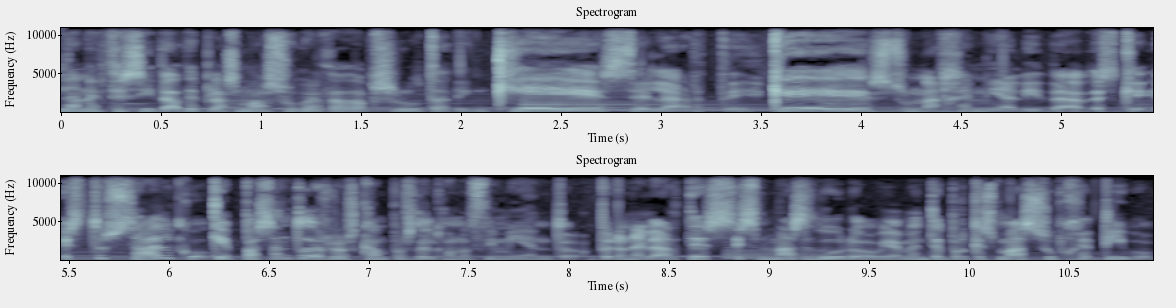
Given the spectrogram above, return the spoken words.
la necesidad de plasmar su verdad absoluta de qué es el arte? ¿Qué es una genialidad? Es que esto es algo que pasa en todos los campos del conocimiento, pero en el arte es, más duro, obviamente porque es más subjetivo.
